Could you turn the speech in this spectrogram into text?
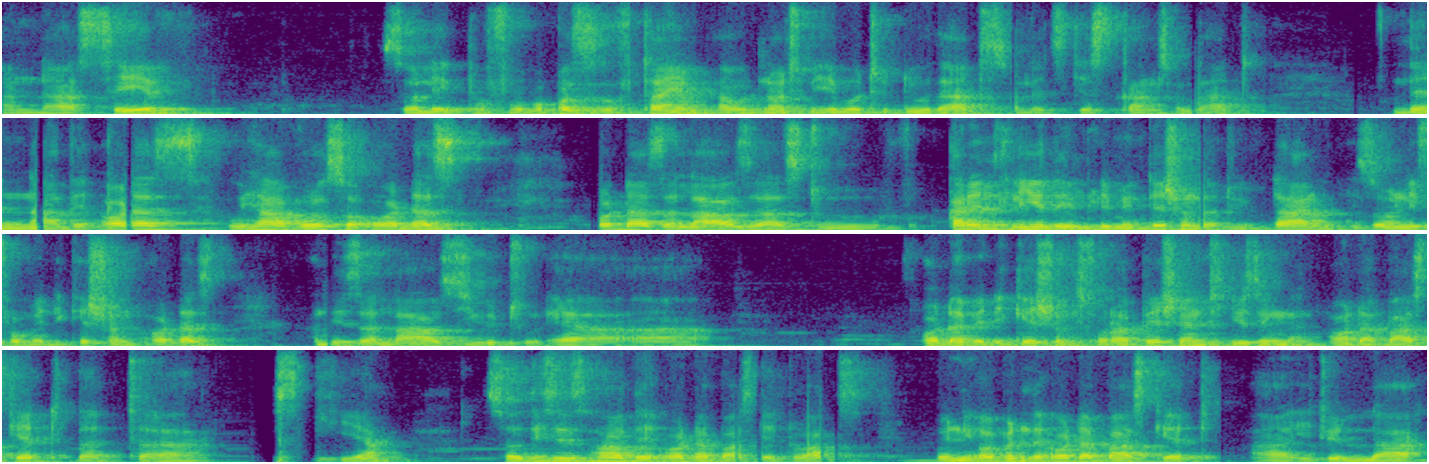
and uh, save. So for purposes of time, I would not be able to do that. So let's just cancel that. Then the orders, we have also orders. Orders allows us to, currently the implementation that we've done is only for medication orders. And this allows you to uh, uh order medications for a patient using an order basket that uh, you see here. So this is how the order basket works. When you open the order basket, uh, it will uh,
